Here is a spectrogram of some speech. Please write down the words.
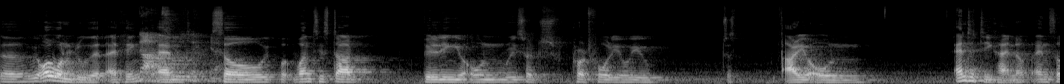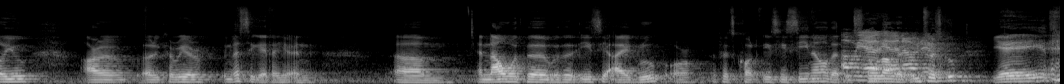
uh, we all want to do that i think no, and yeah. so once you start building your own research portfolio you just are your own entity kind of and so you our early career investigator here. And um, and now with the with the ECI group, or if it's called ECC now, that oh, it's yeah, no longer yeah, an interest group. Yay! It's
